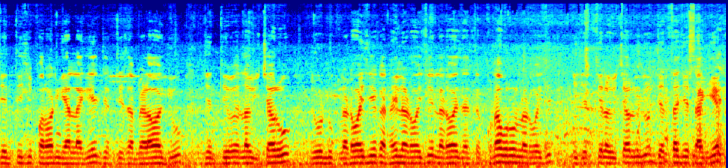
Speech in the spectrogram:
जनतेची परवानगी घ्यायला लागेल जनतेचा मेळावा घेऊ जनतेला विचारू निवडणूक लढवायची का नाही लढवायची लढवायची तर कुणाबरोबर लढवायची ही जनतेला विचारून घेऊन जनता जे सांगेल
